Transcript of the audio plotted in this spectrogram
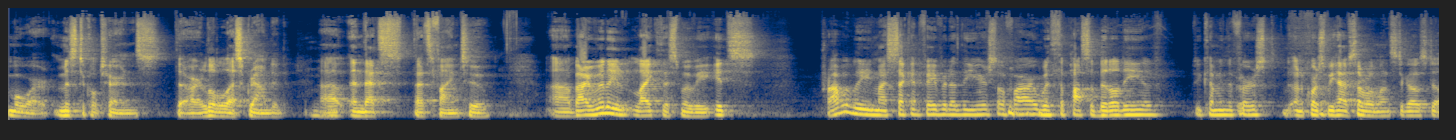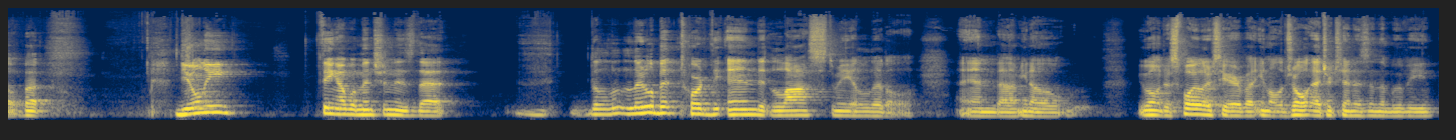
more mystical turns that are a little less grounded mm-hmm. uh, and that's that's fine too uh, but i really like this movie it's probably my second favorite of the year so far with the possibility of becoming the first. And of course, we have several months to go still. But the only thing I will mention is that the little bit toward the end, it lost me a little. And, um, you know, we won't do spoilers here, but, you know, Joel Edgerton is in the movie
